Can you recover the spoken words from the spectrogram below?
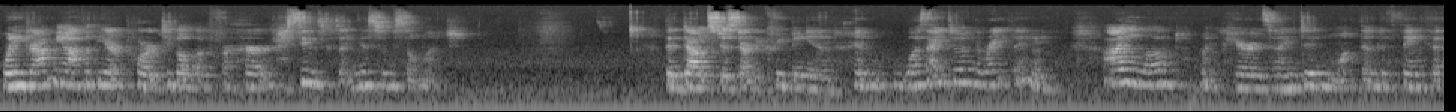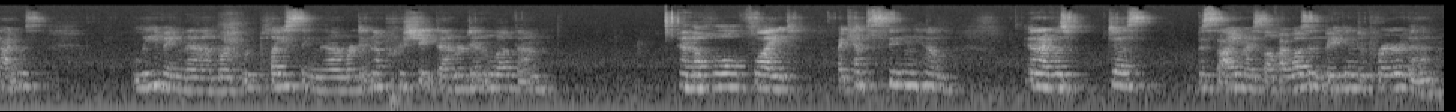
when he dropped me off at the airport to go look for her, I see this because I miss him so much the doubts just started creeping in. And was I doing the right thing? I loved my parents and I didn't want them to think that I was leaving them or replacing them or didn't appreciate them or didn't love them. And the whole flight, I kept seeing him and I was just beside myself. I wasn't big into prayer then.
